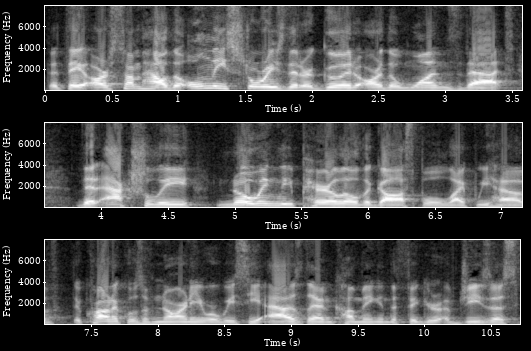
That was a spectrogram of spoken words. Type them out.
that they are somehow the only stories that are good are the ones that, that actually knowingly parallel the gospel, like we have the Chronicles of Narnia, where we see Aslan coming in the figure of Jesus.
